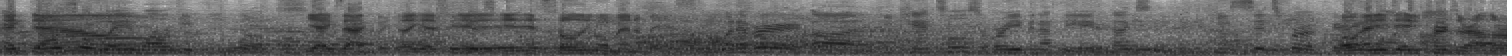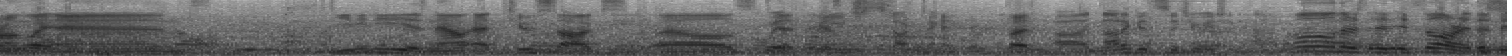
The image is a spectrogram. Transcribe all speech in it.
It goes down- away while he floats. Yeah, exactly. Like it's, it, it, it's totally momentum based. Whenever uh, he cancels, or even at the apex, he sits for a very Oh, and he, he turns around the wrong way, and DDD is now at two stocks. Well, with guess- each stock tanking. But Uh, not a good situation to have. oh, there's it's still alright. They, The they,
